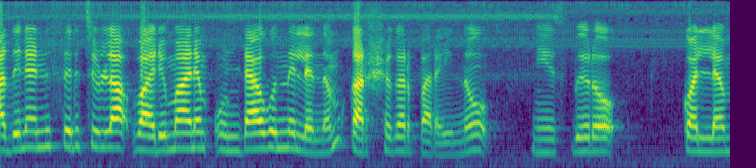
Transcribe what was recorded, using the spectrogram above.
അതിനനുസരിച്ചുള്ള വരുമാനം ഉണ്ടാകുന്നില്ലെന്നും കർഷകർ പറയുന്നു. News bureau Kollam.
